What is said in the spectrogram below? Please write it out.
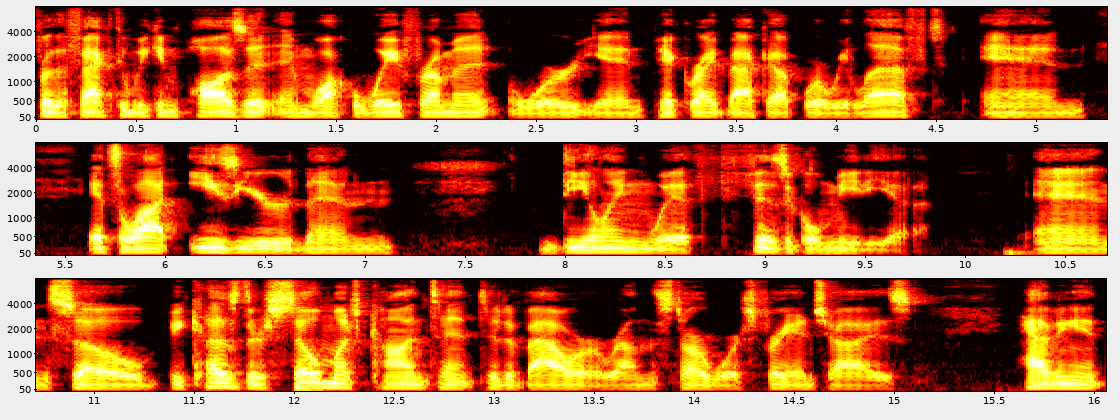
for the fact that we can pause it and walk away from it, or and pick right back up where we left, and it's a lot easier than dealing with physical media. And so, because there's so much content to devour around the Star Wars franchise, having it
